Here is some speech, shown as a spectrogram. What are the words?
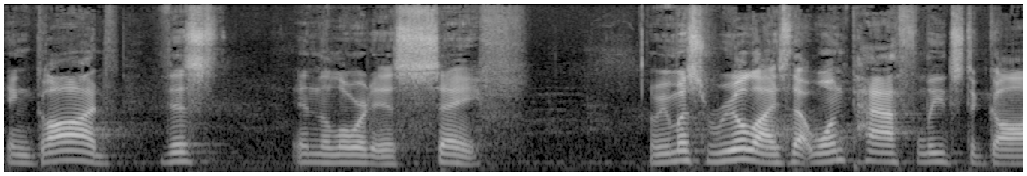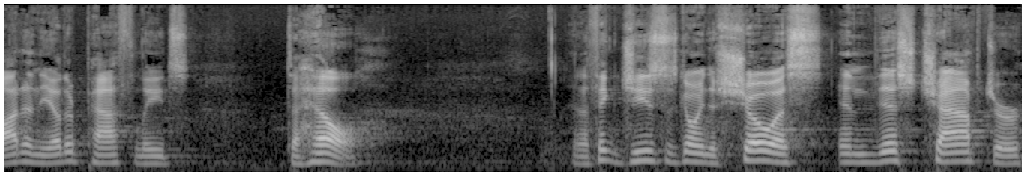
in God, this in the Lord is safe. And we must realize that one path leads to God and the other path leads to hell. And I think Jesus is going to show us in this chapter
